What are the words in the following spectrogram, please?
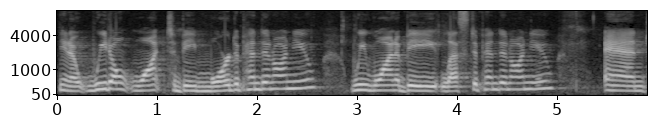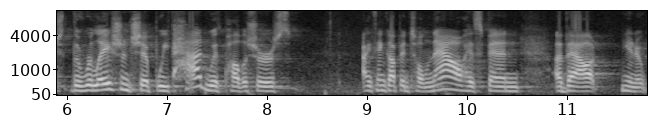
you know, we don't want to be more dependent on you. We want to be less dependent on you. And the relationship we've had with publishers, I think up until now, has been about, you know,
